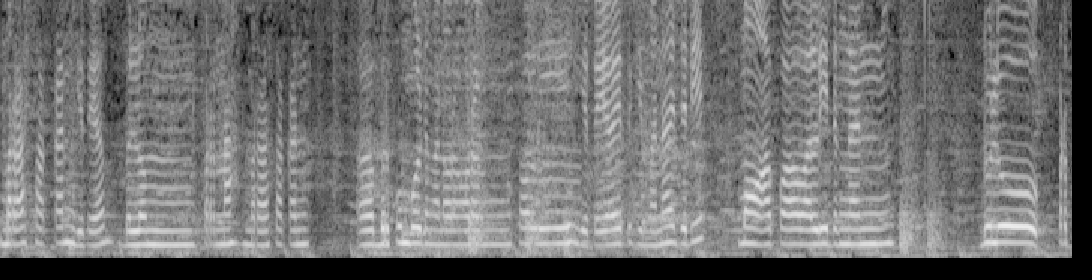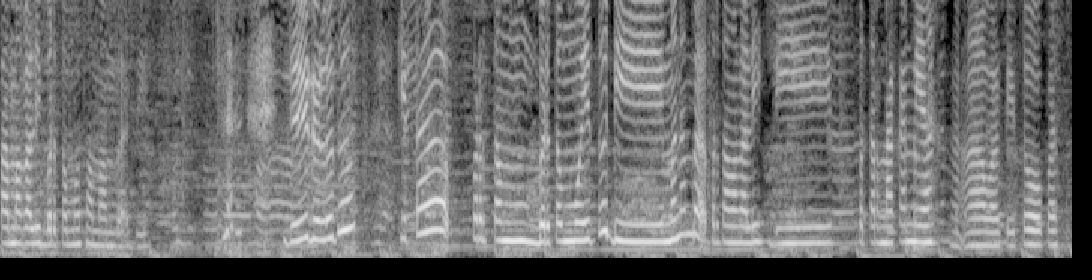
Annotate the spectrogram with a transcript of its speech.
merasakan gitu ya, belum pernah merasakan uh, berkumpul dengan orang-orang solih gitu ya itu gimana? Jadi mau aku awali dengan dulu pertama kali bertemu sama Mbak sih. Oh gitu. Jadi dulu tuh iya, kita pertem bertemu itu di mana Mbak pertama kali di peternakan ya. Nah, waktu itu pas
